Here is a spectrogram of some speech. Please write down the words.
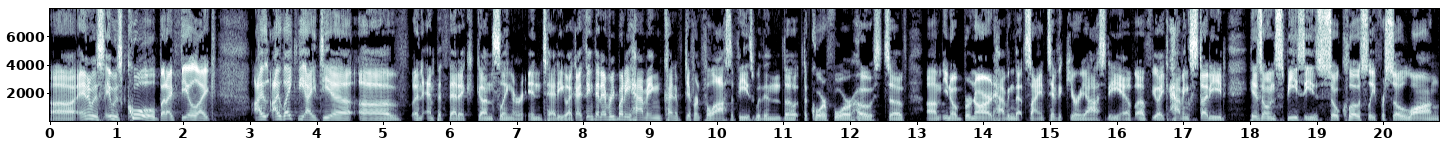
uh, and it was it was cool. But I feel like I, I like the idea of an empathetic gunslinger in Teddy. Like I think that everybody having kind of different philosophies within the the core four hosts of um, you know Bernard having that scientific curiosity of, of like having studied his own species so closely for so long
